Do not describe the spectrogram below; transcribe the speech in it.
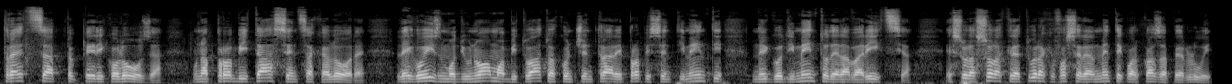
trezza pericolosa, una probità senza calore, l'egoismo di un uomo abituato a concentrare i propri sentimenti nel godimento dell'avarizia e sulla sola creatura che fosse realmente qualcosa per lui,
